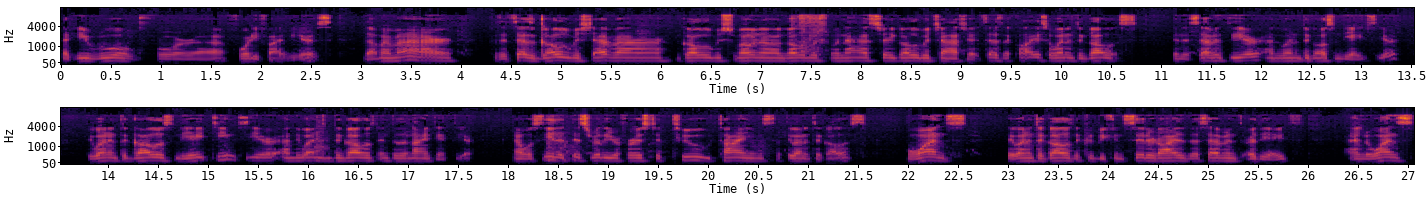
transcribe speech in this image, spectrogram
that he ruled for uh, 45 years? Damar because it says Galu b'Sheva, Galu b'Shmona, Galu b'Chashe. It says that Klal went into Galus in the seventh year and went into Galus in the eighth year. They went into Galus in the 18th year, and they went into Galus into the 19th year. Now we'll see that this really refers to two times that they went into Galus. Once they went into Galus, it could be considered either the 7th or the 8th. And once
